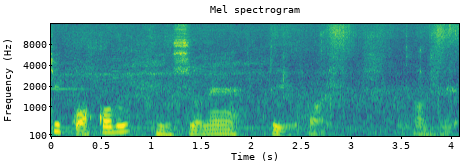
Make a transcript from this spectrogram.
結構明るいんですよね。っていう。はい。なんで。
